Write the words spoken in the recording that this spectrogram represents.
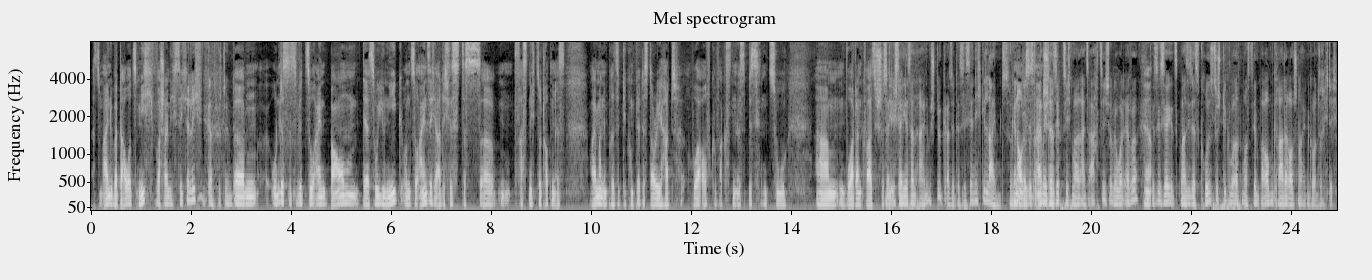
also zum einen überdauert es mich wahrscheinlich sicherlich. Ganz bestimmt. Ähm, und es, wird so ein Baum, der so unique und so einzigartig ist, dass äh, fast nicht zu toppen ist. Weil man im Prinzip die komplette Story hat, wo er aufgewachsen ist, bis hin zu ähm, wo er dann quasi schlussendlich. Und die ist ja jetzt an einem Stück, also das ist ja nicht geleimt. Genau, das ist 3,70 Meter mal 1,80 oder whatever. Ja. Das ist ja jetzt quasi das größte Stück, was man aus dem Baum gerade rausschneiden konnte. Richtig.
